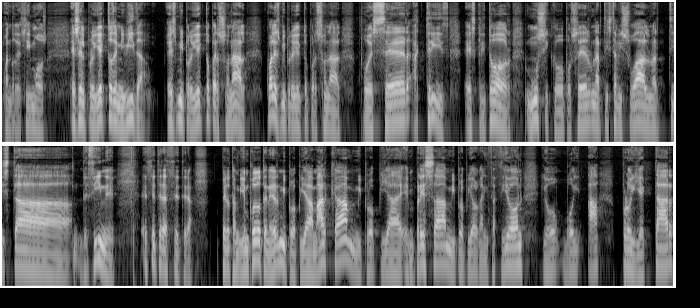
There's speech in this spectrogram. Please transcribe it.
cuando decimos, es el proyecto de mi vida, es mi proyecto personal. ¿Cuál es mi proyecto personal? Pues ser actriz, escritor, músico, por ser un artista visual, un artista de cine, etcétera, etcétera. Pero también puedo tener mi propia marca, mi propia empresa, mi propia organización. Yo voy a proyectar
